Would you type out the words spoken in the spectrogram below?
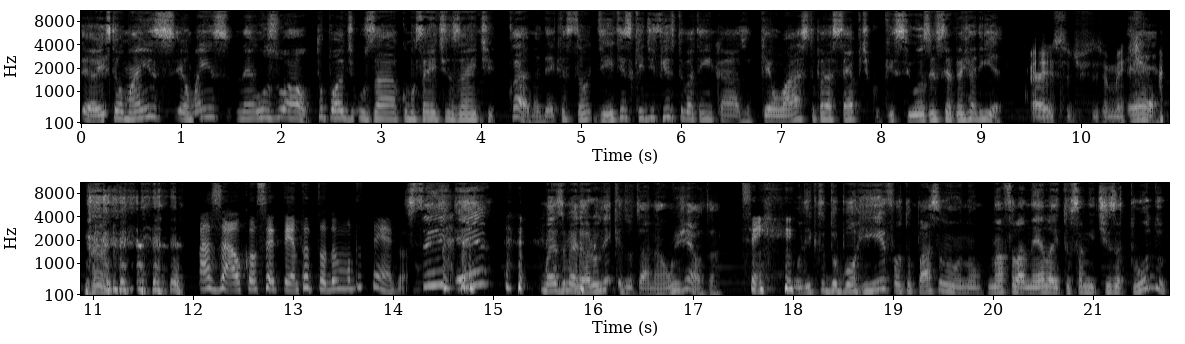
É, esse é o mais, é o mais né, usual. Tu pode usar como sanitizante, claro, mas daí é questão de itens que é difícil tu vai ter em casa, que é o ácido paraséptico que se usa em cervejaria. É, isso dificilmente. É, Mas álcool 70 todo mundo tem agora. sim, é. Mas o melhor é o líquido, tá? Não o gel, tá? Sim. O líquido do borrifa, tu passa no- no- numa flanela e tu sanitiza tudo,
